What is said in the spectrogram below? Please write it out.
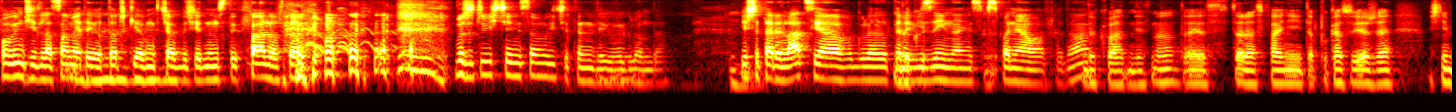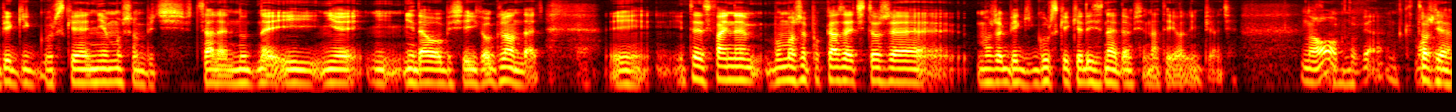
Powiem ci, dla samej tej otoczki ja bym chciał być jednym z tych fanów, to, bo rzeczywiście niesamowicie ten bieg wygląda. Jeszcze ta relacja w ogóle telewizyjna jest wspaniała, prawda? Dokładnie, no to jest coraz fajniej i to pokazuje, że właśnie biegi górskie nie muszą być wcale nudne i nie, nie, nie dałoby się ich oglądać. I, I to jest fajne, bo może pokazać to, że może biegi górskie kiedyś znajdą się na tej olimpiadzie. No, kto wie. Kto może. wie,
